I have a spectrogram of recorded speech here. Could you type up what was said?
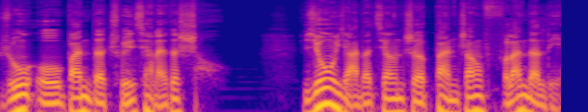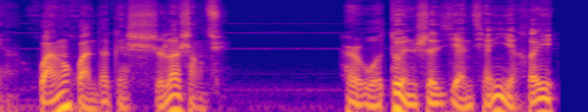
如藕般的垂下来的手，优雅的将这半张腐烂的脸缓缓的给拾了上去。而我顿时眼前一黑，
